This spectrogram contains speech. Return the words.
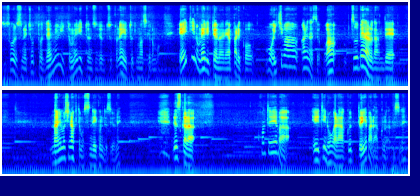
そうですね、ちょっとデメリット、メリットについてちょっとね、言っときますけども、AT のメリットというのはね、やっぱりこう、もう一番あれなんですよ、ワン、ツーペダルなんで、何もしなくても進んでいくんですよね。ですから、本当言えば、AT の方が楽といえば楽なんですね。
